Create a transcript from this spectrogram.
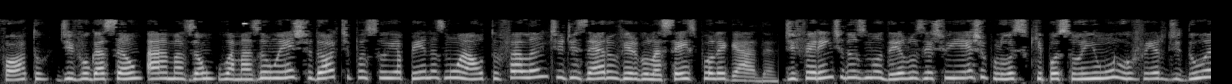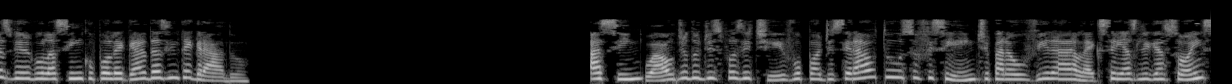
foto, divulgação, a Amazon, o Amazon Eixo Dot possui apenas um alto-falante de 0,6 polegada, diferente dos modelos Eixo e Eixo Plus que possuem um woofer de 2,5 polegadas integrado. Assim, o áudio do dispositivo pode ser alto o suficiente para ouvir a Alexa e as ligações,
